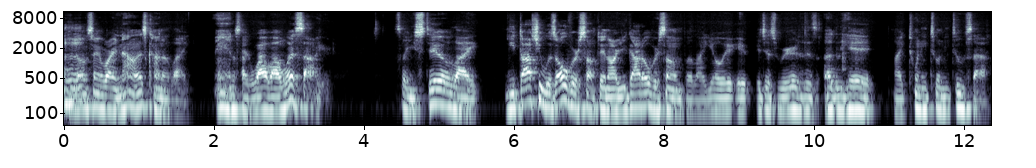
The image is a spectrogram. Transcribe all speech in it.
You know what I'm saying? Right now, it's kind of like, man, it's like Wild Wild West out here. So you still like, you thought you was over something or you got over something, but like, yo, it, it, it just rears its ugly head like 2022 style.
